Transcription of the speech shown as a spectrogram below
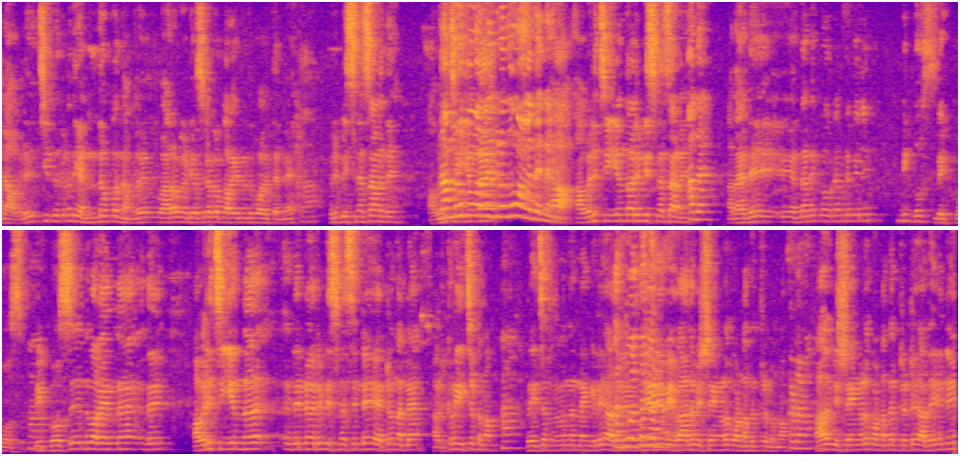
അല്ല അവർ ചിന്തിക്കുന്നത് എന്തോ ഇപ്പൊ നമ്മൾ വേറെ വീഡിയോസിലൊക്കെ പറയുന്നത് പോലെ തന്നെ ഒരു ബിസിനസ് ആണിത് അവർ ചെയ്യുന്ന ഒരു ബിസിനസ് ആണ് അതെ. അതായത് എന്താണ് ഈ പ്രോഗ്രാമിന്റെ പേര്? Big Boss. Big Boss. Big Boss എന്ന് പറയുന്ന ഇത് അവർ ചെയ്യുന്ന ഇതിന്റെ ഒരു ബിസിനസിന്റെ ഏറ്റവും നല്ല അവർക്ക് റീച്ച് കിട്ടണം. റീച്ച് എന്നുണ്ടെങ്കിൽ അതിന് പുതിയൊരു വിവാദ വിഷയങ്ങൾ കൊണ്ടുവന്നിട്ടിടണം. ഇടണം. ആ വിഷയങ്ങൾ കൊണ്ടുവന്നിട്ടിട്ട് അതിന്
